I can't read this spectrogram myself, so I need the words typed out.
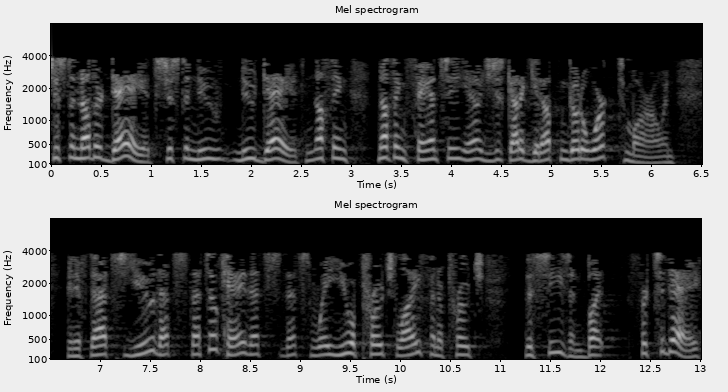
just another day. It's just a new new day. It's nothing nothing fancy. You know, you just got to get up and go to work tomorrow. And and if that's you, that's that's okay. That's that's the way you approach life and approach this season. But for today,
